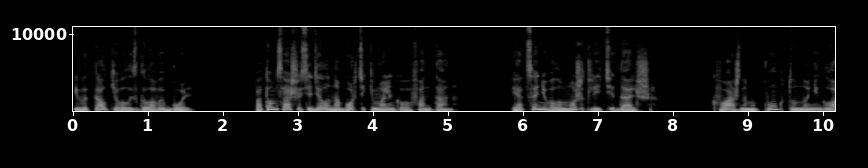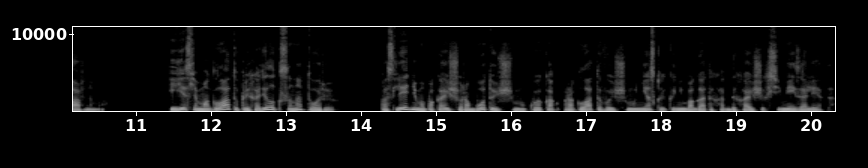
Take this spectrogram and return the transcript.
и выталкивала из головы боль. Потом Саша сидела на бортике маленького фонтана и оценивала, может ли идти дальше. К важному пункту, но не главному. И если могла, то приходила к санаторию. Последнему, пока еще работающему, кое-как проглатывающему несколько небогатых отдыхающих семей за лето.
